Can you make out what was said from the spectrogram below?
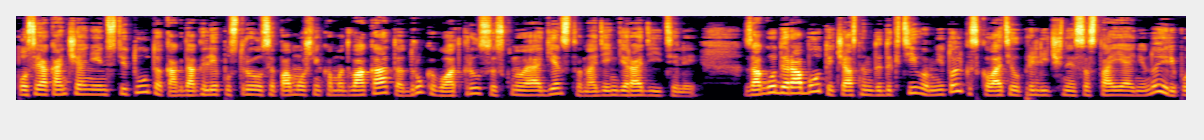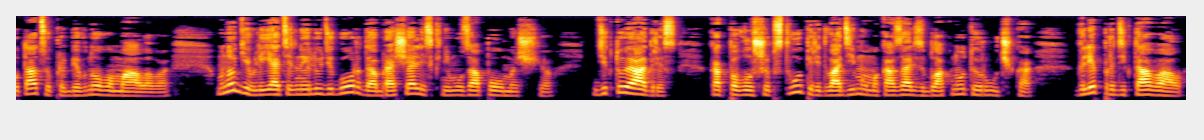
После окончания института, когда Глеб устроился помощником адвоката, друг его открыл сыскное агентство на деньги родителей. За годы работы частным детективом не только сколотил приличное состояние, но и репутацию пробивного малого. Многие влиятельные люди города обращались к нему за помощью. «Диктуй адрес». Как по волшебству перед Вадимом оказались блокнот и ручка. Глеб продиктовал.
